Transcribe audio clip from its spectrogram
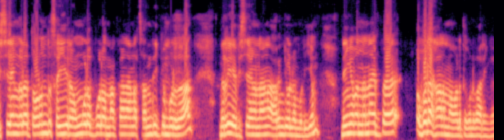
விஷயங்களை தொடர்ந்து செய்கிற உங்களை போல மக்களை நாங்கள் சந்திக்கும் பொழுது தான் நிறைய விஷயங்கள் நாங்கள் அறிஞ்சு கொள்ள முடியும். நீங்கள் வந்தோன்னா இப்போ எவ்வளோ காலமாக வளர்த்து கொண்டு வரீங்க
